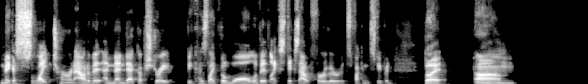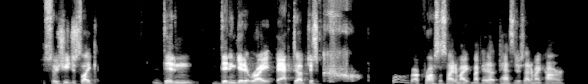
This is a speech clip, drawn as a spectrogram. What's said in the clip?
make a slight turn out of it and then back up straight because like the wall of it like sticks out further. It's fucking stupid. But um so she just like didn't didn't get it right, backed up just across the side of my my passenger side of my car.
